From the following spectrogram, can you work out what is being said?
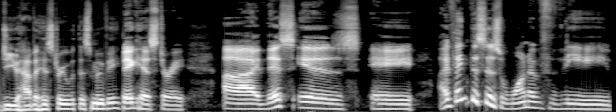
do you have a history with this movie? big history. Uh, this is a. I think this is one of the.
